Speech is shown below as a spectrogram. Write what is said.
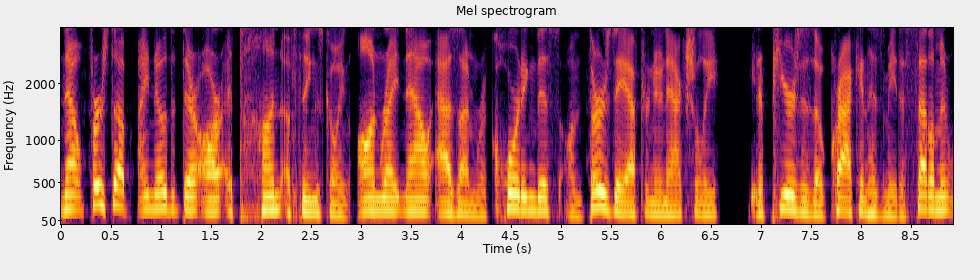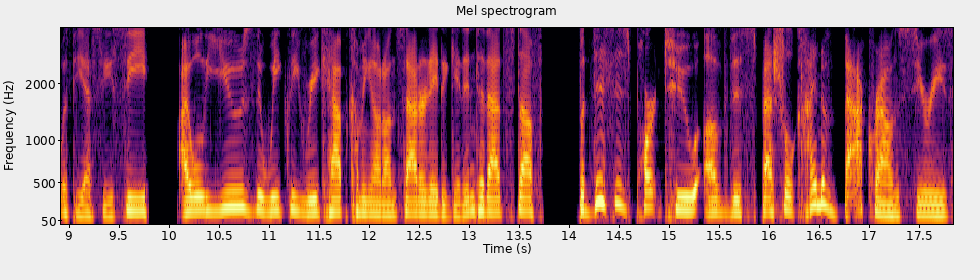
Now, first up, I know that there are a ton of things going on right now as I'm recording this on Thursday afternoon, actually. It appears as though Kraken has made a settlement with the SEC. I will use the weekly recap coming out on Saturday to get into that stuff, but this is part two of this special kind of background series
